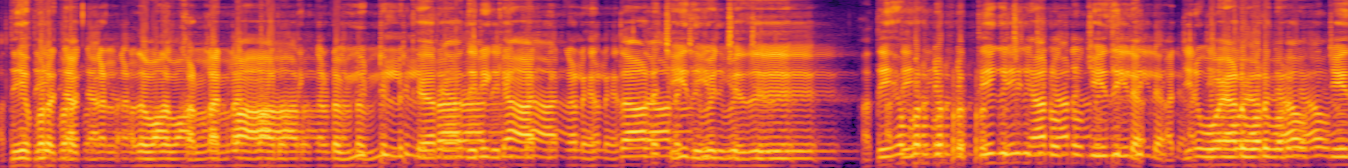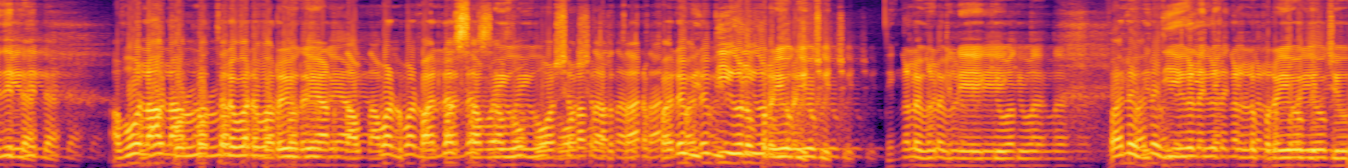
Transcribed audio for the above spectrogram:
അദ്ദേഹം പറഞ്ഞു ഞങ്ങൾ അഥവാ കള്ളന്മാർ നിങ്ങളുടെ വീട്ടിൽ കയറാതിരിക്കാൻ നിങ്ങൾ എന്താണ് ചെയ്തു വെച്ചത്? അദ്ദേഹം പറഞ്ഞു പ്രത്യേകിച്ച് ഞാൻ ഒന്നും ചെയ്തില്ല. അജിന് പോയാൾ പറഞ്ഞു ഒന്നും ചെയ്തില്ല. അപ്പോൾ ആ കൊള്ളത്തലവൻ പറയുകയാണ് നമ്മൾ പല സമയവും മോഷണം നടത്താൻ പല വിദ്യകളും പ്രയോഗിച്ചു. നിങ്ങളെ വീട്ടിലേക്ക് വന്ന് പല വിദ്യകളും നിങ്ങൾ പ്രയോഗിച്ചു.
